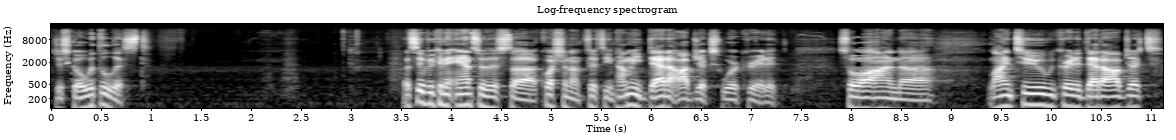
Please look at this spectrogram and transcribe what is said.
just go with the list. Let's see if we can answer this uh, question on 15. How many data objects were created? So on uh, line 2, we created a data object.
